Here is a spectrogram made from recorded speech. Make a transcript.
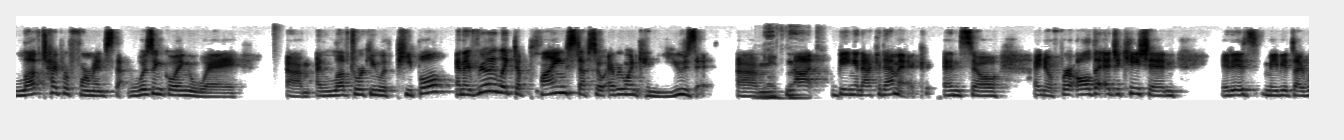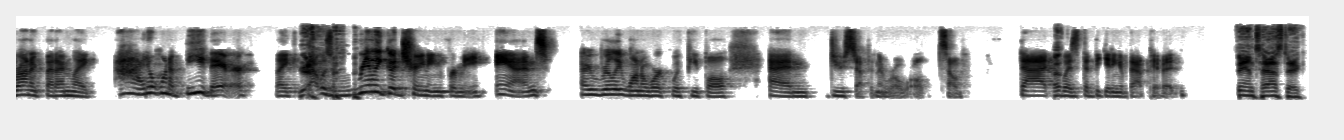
loved high performance that wasn't going away. Um, I loved working with people and I really liked applying stuff so everyone can use it, um, not being an academic. And so I know for all the education, it is maybe it's ironic, but I'm like, ah, I don't want to be there. Like that was really good training for me. And I really want to work with people and do stuff in the real world. So that uh, was the beginning of that pivot. Fantastic.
